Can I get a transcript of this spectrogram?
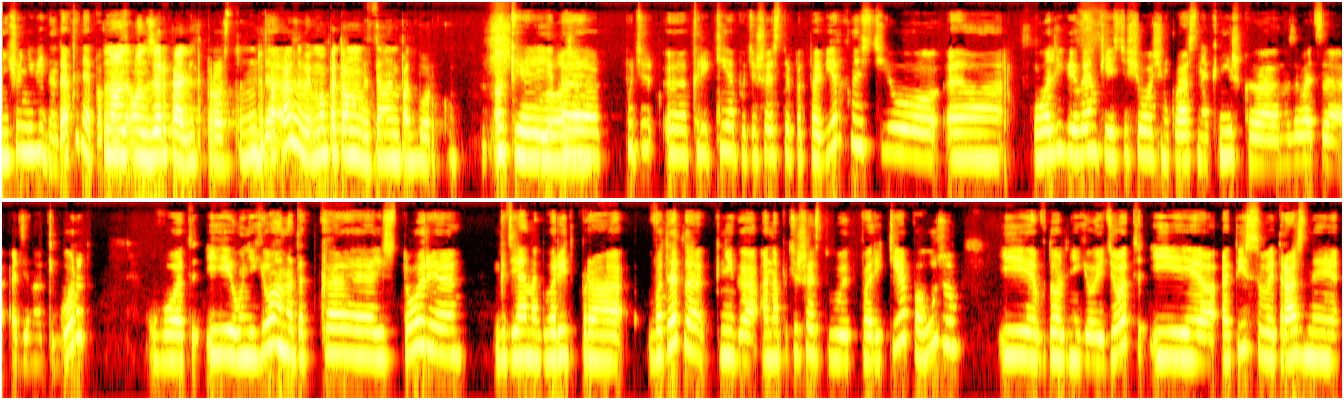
Ничего не видно, да, когда я показываю? Ну, он, он зеркалит просто. Ну, ты показывай, мы потом сделаем подборку. Окей. Э, э, к реке «Путешествие под поверхностью». Э, у Оливии Лэнг есть еще очень классная книжка, называется «Одинокий город». Вот. И у нее она такая история, где она говорит про... Вот эта книга, она путешествует по реке, по Узу, и вдоль нее идет, и описывает разные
